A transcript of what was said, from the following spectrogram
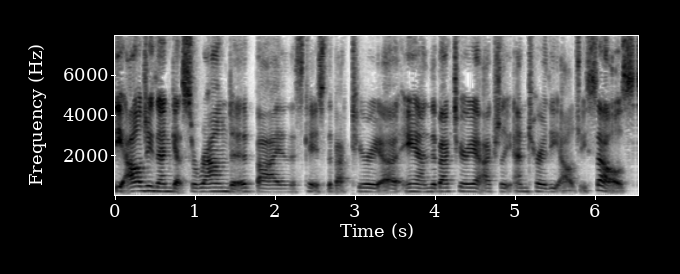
The algae then get surrounded by, in this case, the bacteria, and the bacteria actually enter the algae cells.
